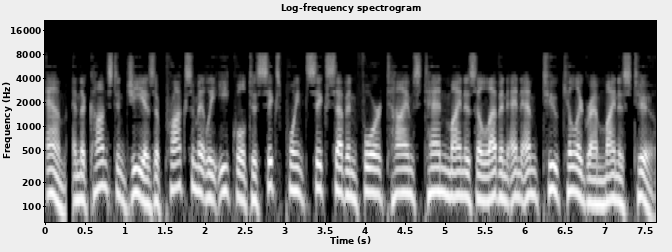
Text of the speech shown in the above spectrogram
m, and the constant g is approximately equal to 6.674 times 10^-11 n m2 kg-2.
